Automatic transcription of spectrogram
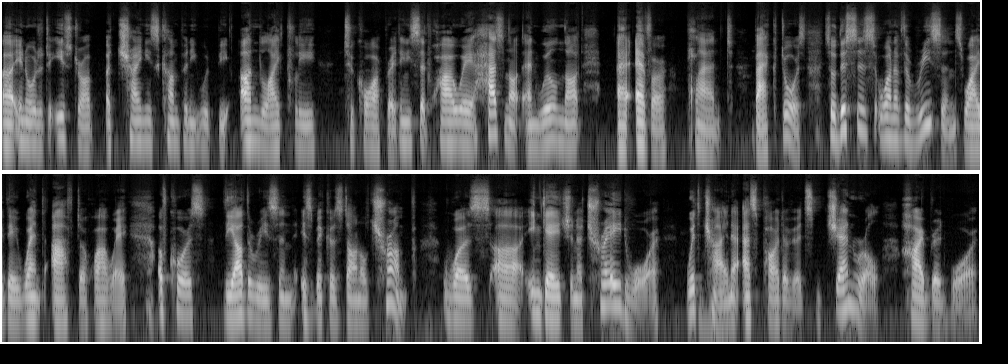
uh, in order to eavesdrop, a Chinese company would be unlikely to cooperate. And he said Huawei has not and will not uh, ever plant backdoors. So this is one of the reasons why they went after Huawei. Of course, the other reason is because Donald Trump was uh, engaged in a trade war with. China as part of its general hybrid war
